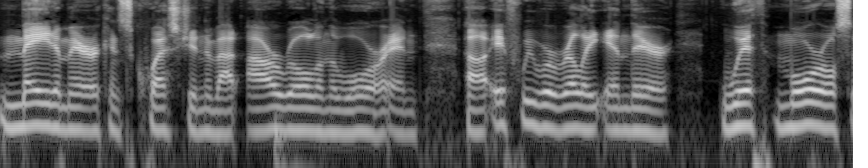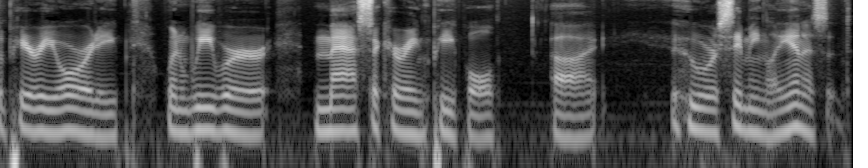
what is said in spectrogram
made Americans question about our role in the war and uh, if we were really in there with moral superiority when we were massacring people uh, who were seemingly innocent.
